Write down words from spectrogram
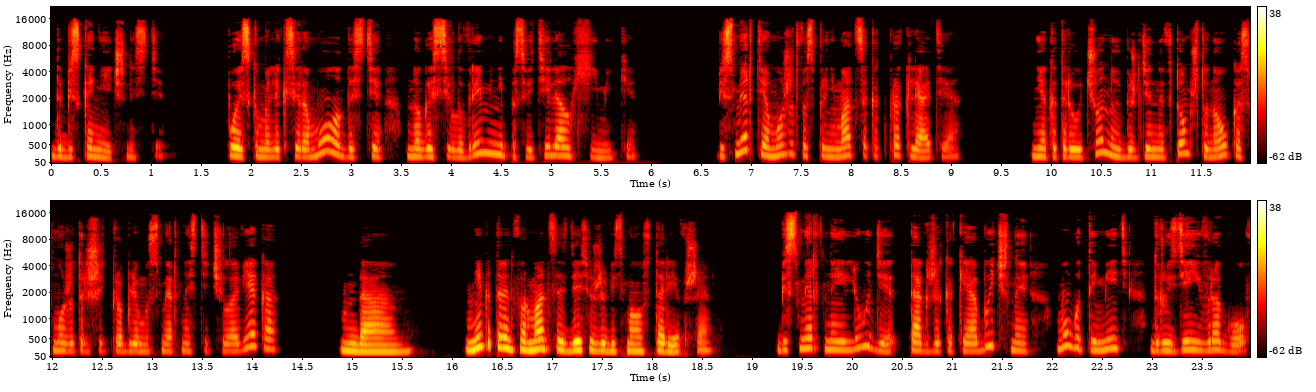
до бесконечности. Поиском эликсира молодости много сил и времени посвятили алхимики. Бессмертие может восприниматься как проклятие. Некоторые ученые убеждены в том, что наука сможет решить проблему смертности человека. Да, некоторая информация здесь уже весьма устаревшая. Бессмертные люди, так же как и обычные, могут иметь друзей и врагов.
